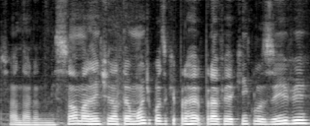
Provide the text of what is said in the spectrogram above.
Só da área missão, mas a gente ainda tem um monte de coisa aqui pra, pra ver aqui, inclusive.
